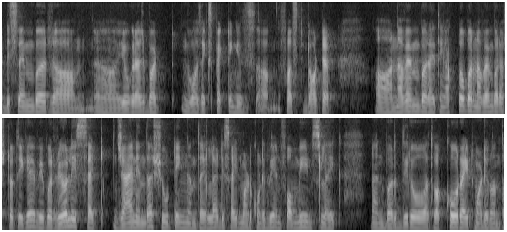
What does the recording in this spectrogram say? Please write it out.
December Yogaraj Bhat was expecting his first daughter November I think October November ಅಷ್ಟೊತ್ತಿಗೆ ವಿ ವರ್ ರಿಯಲಿ ಸೆಟ್ ಜಾನಿಂದ ಶೂಟಿಂಗ್ ಅಂತ ಎಲ್ಲ ಡಿಸೈಡ್ ಮಾಡ್ಕೊಂಡಿದ್ವಿ. And for me it's like ನಾನು ಬರೆದಿರೋ ಅಥವಾ ಕೋ ರೈಟ್ ಮಾಡಿರೋಂಥ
